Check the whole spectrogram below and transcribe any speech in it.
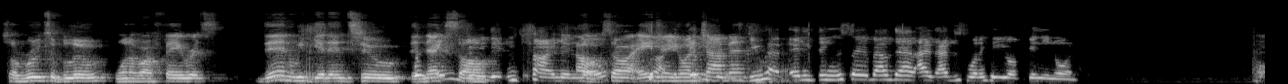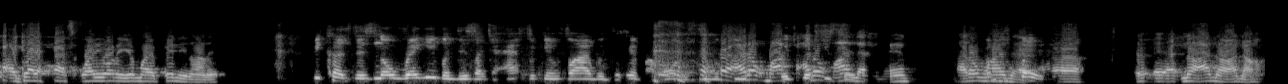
So Roots of Blue, one of our favorites. Then we get into the But next Adrian song. didn't chime in. Oh, though. sorry, Adrian, you want to chime Adrian, in? Do you have anything to say about that? I, I just want to hear your opinion on it I gotta ask, why do you want to hear my opinion on it? because there's no reggae, but there's like an African vibe with the hip hop. I wanna see what you- I don't mind. I don't mind say. that, man. I don't mind that. Uh, uh, uh, no, I know, I know.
